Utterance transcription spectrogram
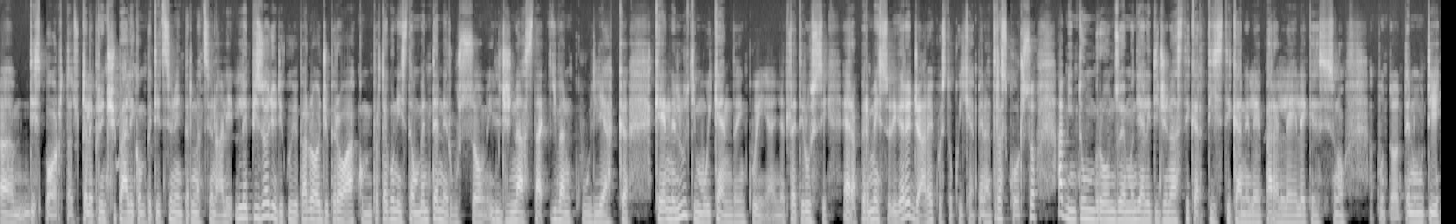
eh, di sport, a tutte le principali competizioni internazionali. L'episodio di cui vi parlo oggi però ha come protagonista un ventenne russo, il ginnasta Ivan Kuliak, che nell'ultimo weekend in cui agli atleti russi era permesso di gareggiare, questo qui che è appena trascorso, ha vinto un bronzo ai mondiali di ginnastica artistica nelle parallele che si sono appunto tenuti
